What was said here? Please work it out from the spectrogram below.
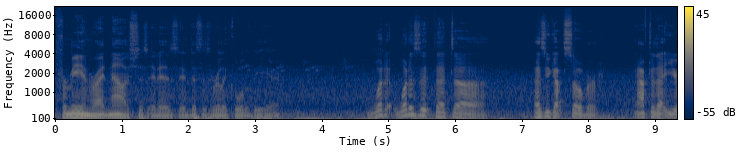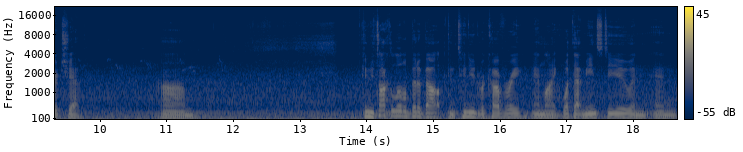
for me and right now, it's just it is. It, this is really cool to be here. What What is it that uh, as you got sober after that year chip? Um, can you talk a little bit about continued recovery and like what that means to you and and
